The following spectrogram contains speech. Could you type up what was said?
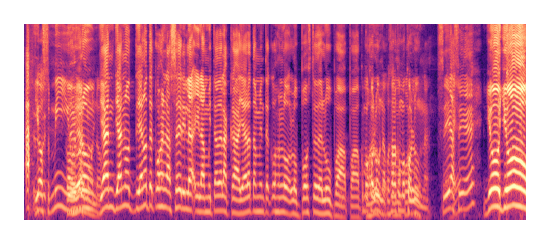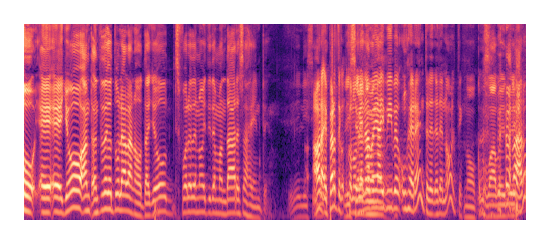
Dios mío. Cogieron-. Ya, ya, no, ya no te cogen la serie y la, y la mitad de la calle, ahora también te cogen los, postes de luz para Como columna, como columna. Sí, así es. Yo, yo, eh, eh, yo, an- antes de que tú leas la nota, yo fuera de noche y demandar a esa gente. Ahora, espérate, viene a ver, ahí vive un gerente desde el norte. No, ¿cómo va a vivir? Claro,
